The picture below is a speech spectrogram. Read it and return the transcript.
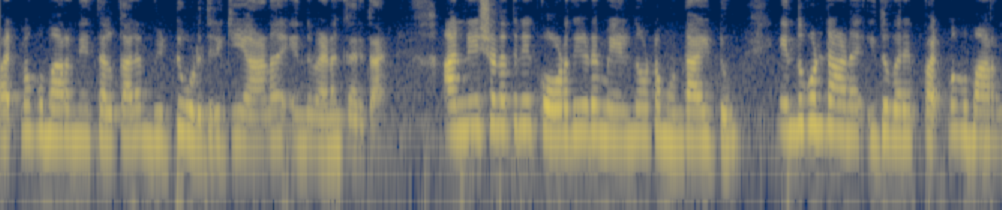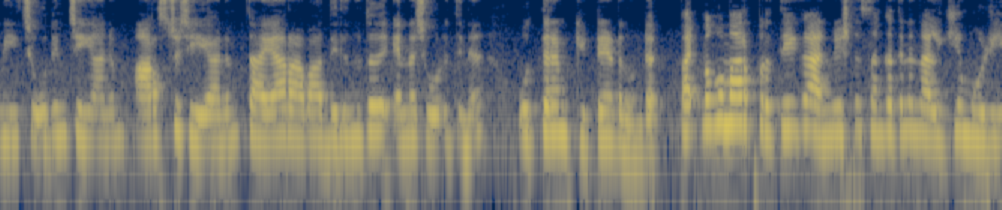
പത്മകുമാറിനെ തൽക്കാലം വിട്ടുകൊടുത്തിരിക്കുകയാണ് എന്ന് വേണം കരുതാൻ. അന്വേഷണത്തിന് കോടതിയുടെ മേൽനോട്ടം ഉണ്ടായിട്ടും എന്തുകൊണ്ടാണ് ഇതുവരെ പത്മകുമാറിനെ ചോദ്യം ചെയ്യാനും അറസ്റ്റ് ചെയ്യാനും തയ്യാറാവാതിരുന്നത് എന്ന ചോദ്യത്തിന് ഉത്തരം കിട്ടേണ്ടതുണ്ട്. പത്മകുമാർ പ്രത്യേക അന്വേഷണ സംഘത്തിന് നൽകിയ മൊഴി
